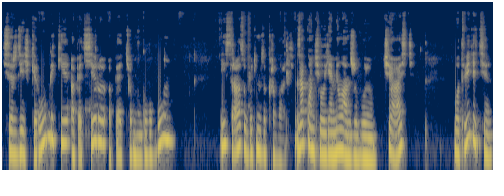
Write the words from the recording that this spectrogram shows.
сердечки, ромбики, опять серую, опять темно-голубую. И сразу будем закрывать. Закончила я меланжевую часть. Вот видите,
